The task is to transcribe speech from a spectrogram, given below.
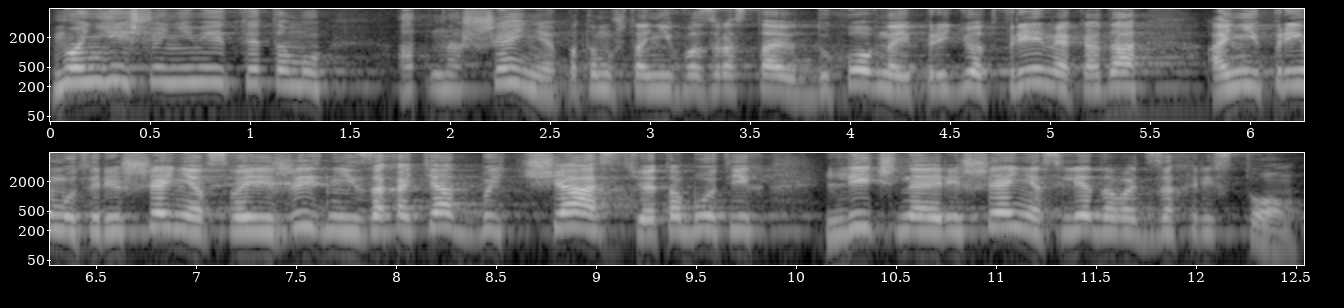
но они еще не имеют к этому отношения, потому что они возрастают духовно, и придет время, когда они примут решение в своей жизни и захотят быть частью. Это будет их личное решение следовать за Христом.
